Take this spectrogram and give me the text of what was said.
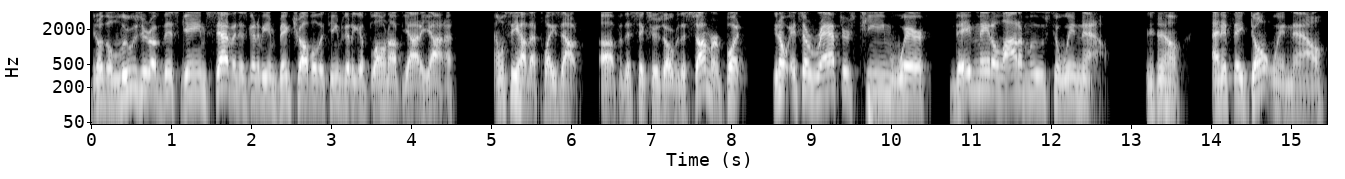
you know, the loser of this game seven is going to be in big trouble. The team's going to get blown up, yada yada, and we'll see how that plays out uh, for the Sixers over the summer. But you know, it's a Raptors team where they've made a lot of moves to win now. You know, and if they don't win now,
